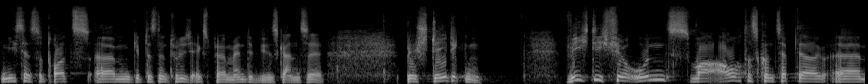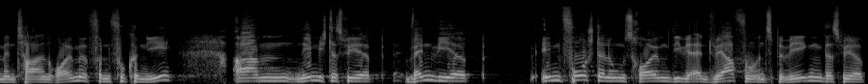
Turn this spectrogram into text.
Nichtsdestotrotz ähm, gibt es natürlich Experimente, die das Ganze bestätigen. Wichtig für uns war auch das Konzept der äh, mentalen Räume von Foucault, ähm, nämlich, dass wir, wenn wir in Vorstellungsräumen, die wir entwerfen, uns bewegen, dass wir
